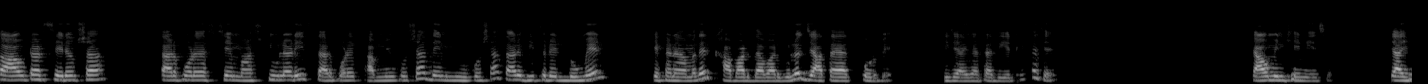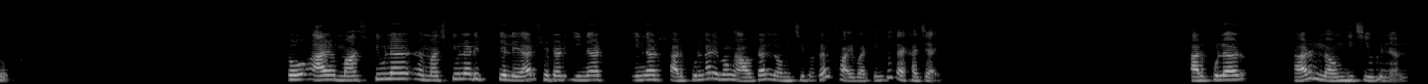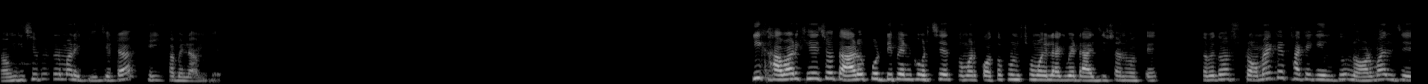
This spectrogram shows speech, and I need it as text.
তো আউটার সেরোসা তারপরে আসছে মাস্কিউলারিস তারপরে সাবমিউকোসা দেন মিউকোসা তার ভিতরে লুমেন যেখানে আমাদের খাবার দাবারগুলো যাতায়াত করবে। এই জায়গাটা দিয়ে, ঠিক আছে? চাউমিন খেয়ে নিয়েছে। যাই হোক। তো আর মাস্কিউলার মাস্কিউলারিস যে লেয়ার সেটার ইনার ইনার সার্কুলার এবং আউটার লংচিটুডাল ফাইবার কিন্তু দেখা যায়। সার্কুলার আর লঙ্গিচিউডিনাল লঙ্গিচিউডিনাল মানে কি? যেটা এইভাবে নামবে। কি খাবার খেয়েছো তার উপর ডিপেন্ড করছে। তোমার কতক্ষণ সময় লাগবে ডাইজেশন হতে। তবে তোমার স্টমাকে থাকে কিন্তু নর্মাল যে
